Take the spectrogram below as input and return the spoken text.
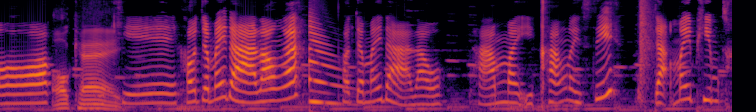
บอกโอ Okay. เคเขาจะไม่ด่าเราไงเขาจะไม่ด่าเรา ถามมาอีกครั้งหน่อยสิจะไม่พิมพ์ค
